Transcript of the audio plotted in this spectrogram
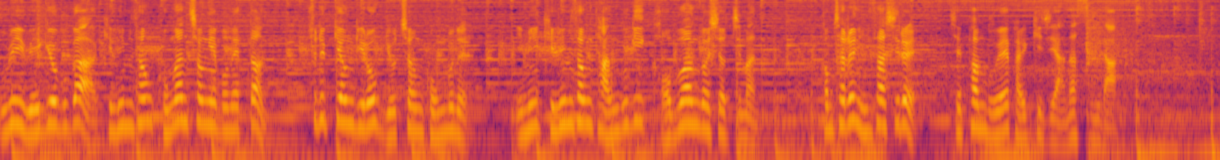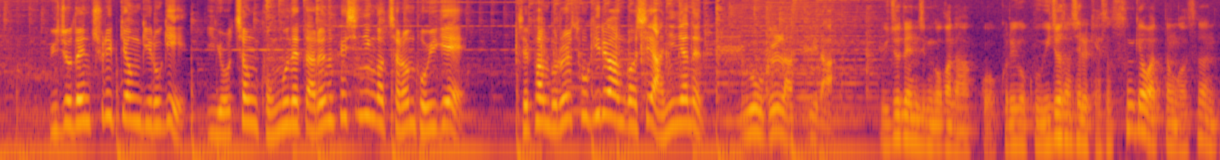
우리 외교부가 길림성 공안청에 보냈던 출입경 기록 요청 공문은 이미 길림성 당국이 거부한 것이었지만 검찰은 이 사실을 재판부에 밝히지 않았습니다. 위조된 출입경 기록이 이 요청 공문에 따른 회신인 것처럼 보이게 재판부를 속이려 한 것이 아니냐는 의혹을 낳습니다. 위조된 증거가 나왔고 그리고 그 위조 사실을 계속 숨겨왔던 것은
